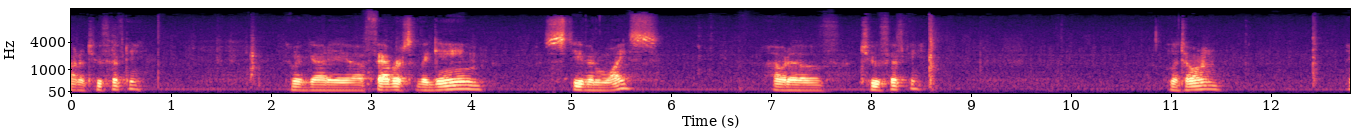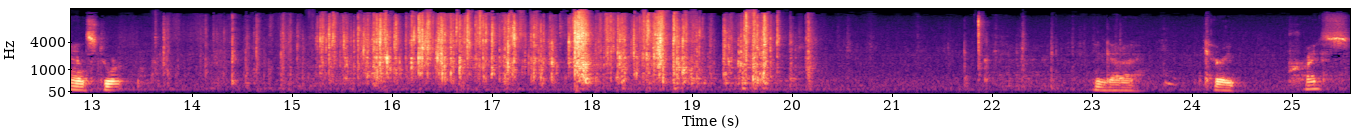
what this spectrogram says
out of 250. Then we've got a uh, Fabrics of the Game Stephen Weiss out of 250. Latonin and Stewart. You got a Carey Price,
